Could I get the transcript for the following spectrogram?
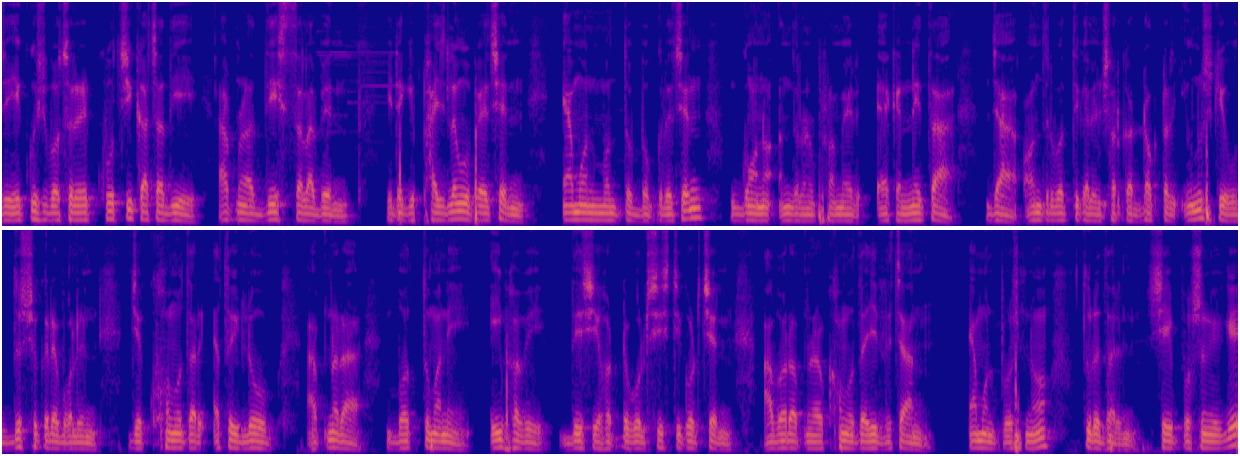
যে একুশ বছরের কচি কাঁচা দিয়ে আপনারা দেশ চালাবেন। এটা কি ফাইজলামও পেয়েছেন? এমন মন্তব্য করেছেন গণ আন্দোলন ফ্রমের এক নেতা, যা অন্তর্বর্তীকালীন সরকার ডক্টর ইউনুসকে উদ্দেশ্য করে বলেন যে ক্ষমতার এতই লোভ, আপনারা বর্তমানে এইভাবে দেশে হট্টগোল সৃষ্টি করছেন আবার আপনারা ক্ষমতায় যেতে চান? এমন প্রশ্ন তুলে ধরেন। সেই প্রসঙ্গে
